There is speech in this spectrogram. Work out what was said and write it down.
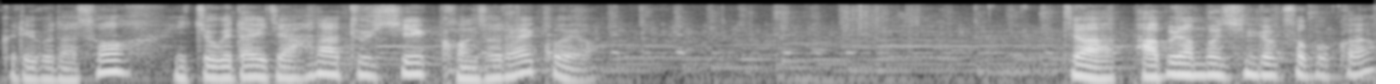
그리고 나서 이쪽에다 이제 하나 둘씩 건설을 할 거예요. 자 밥을 한번 신경 써볼까요?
